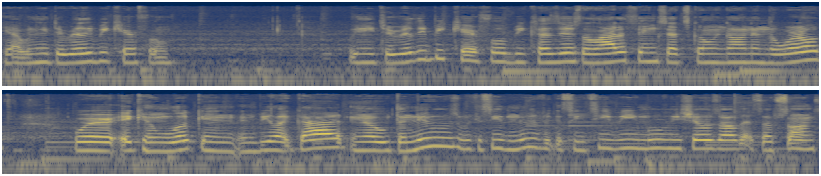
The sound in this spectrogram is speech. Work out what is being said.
yeah, we need to really be careful. We need to really be careful because there's a lot of things that's going on in the world where it can look and, and be like God. You know, the news, we can see the news, we can see TV, movie shows, all that stuff, songs.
